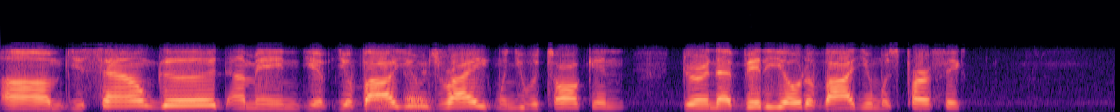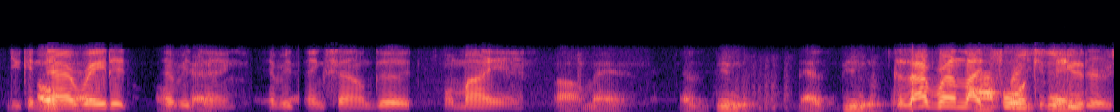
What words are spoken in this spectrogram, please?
Um, you sound good. I mean, your your volume's right. When you were talking during that video, the volume was perfect. You can Okay. narrate it. Okay. Everything, everything sound good on my end. Oh man. That's beautiful. That's beautiful. Because I run like I four computers.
